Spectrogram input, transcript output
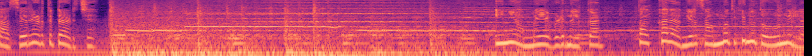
കസേര എടുത്തിട്ട് അടിച്ച്. ഇനി അമ്മയെ എവിടെ നിൽക്കാൻ? തൽക്കാലം അങ്ങനെ സമ്മതിക്കുന്നു തോന്നുന്നില്ല.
